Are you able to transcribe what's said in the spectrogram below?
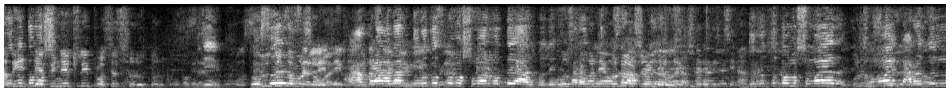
আমি ডেফিনেটলি প্রসেস শুরু করব। জি দ্রুততম process- সময়ে। আমরা আবার দ্রুততম সময়ের মধ্যে আসব দেখি সারা কোনো অসুবিধা নেই দ্রুততম সময়ের সময় কারোর জন্য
